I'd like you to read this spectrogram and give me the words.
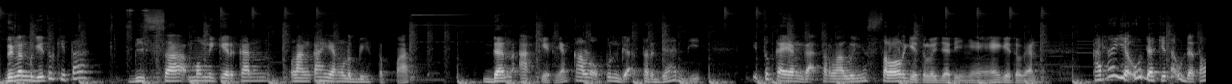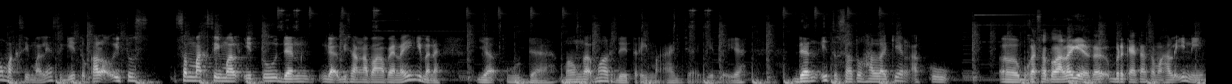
Dengan begitu kita bisa memikirkan langkah yang lebih tepat dan akhirnya kalaupun nggak terjadi, itu kayak nggak terlalu nyesel gitu loh jadinya gitu kan. Karena ya udah kita udah tahu maksimalnya segitu. Kalau itu semaksimal itu dan nggak bisa ngapa-ngapain lagi gimana? Ya udah, mau nggak mau harus diterima aja gitu ya. Dan itu satu hal lagi yang aku uh, bukan satu hal lagi ya berkaitan sama hal ini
